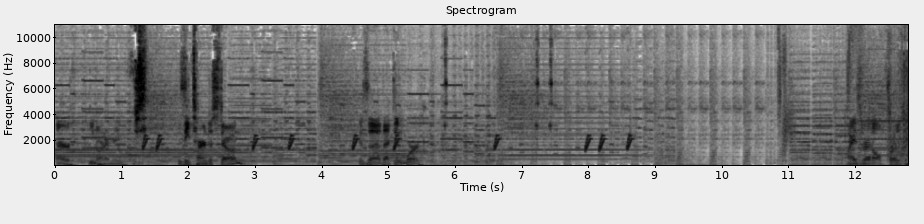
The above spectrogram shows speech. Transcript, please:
Or, you know what I mean. Is he turned to stone? Because uh, that didn't work. Why is Red all frozen?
